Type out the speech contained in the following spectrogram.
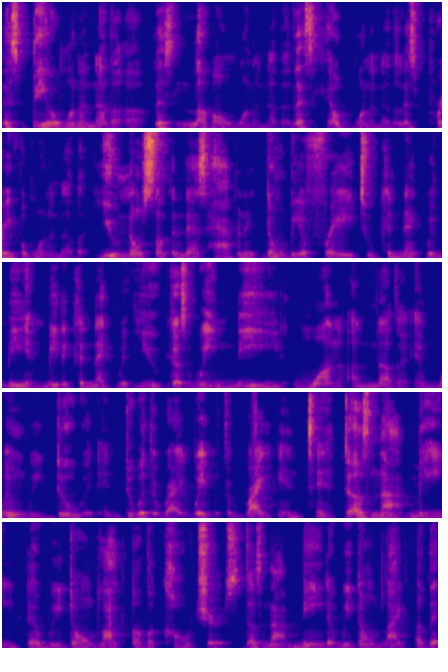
Let's build one another up. Let's love on one another. Let's help one another. Let's pray for one another. You know something that's happening? Don't be afraid to connect with me and me to connect with you because we need one another. And when we do it and do it the right way with the right intent, does not mean that we don't like other cultures, does not mean that we don't like other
